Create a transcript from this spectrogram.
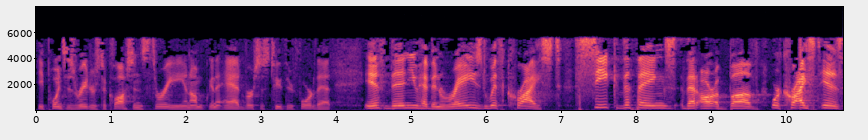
he points his readers to Colossians 3, and I'm going to add verses 2 through 4 to that. If then you have been raised with Christ, seek the things that are above, where Christ is,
